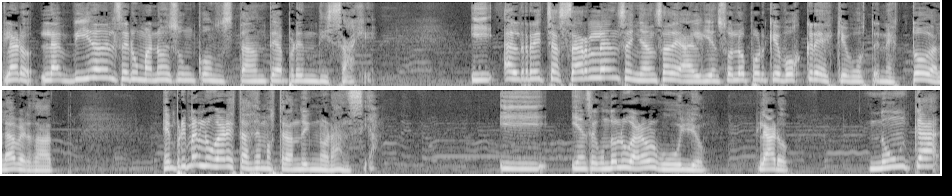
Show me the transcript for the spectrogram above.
Claro, la vida del ser humano es un constante aprendizaje. Y al rechazar la enseñanza de alguien solo porque vos crees que vos tenés toda la verdad, en primer lugar estás demostrando ignorancia. Y, y en segundo lugar, orgullo. Claro, nunca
